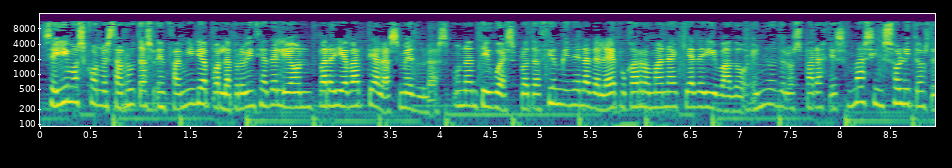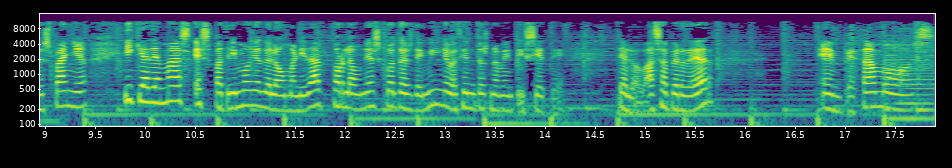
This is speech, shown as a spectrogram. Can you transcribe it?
Seguimos con nuestras rutas en familia por la provincia de León para llevarte a las Médulas, una antigua explotación minera de la época romana que ha derivado en uno de los parajes más insólitos de España y que además es patrimonio de la humanidad por la UNESCO desde 1997. ¿Te lo vas a perder? Empezamos.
